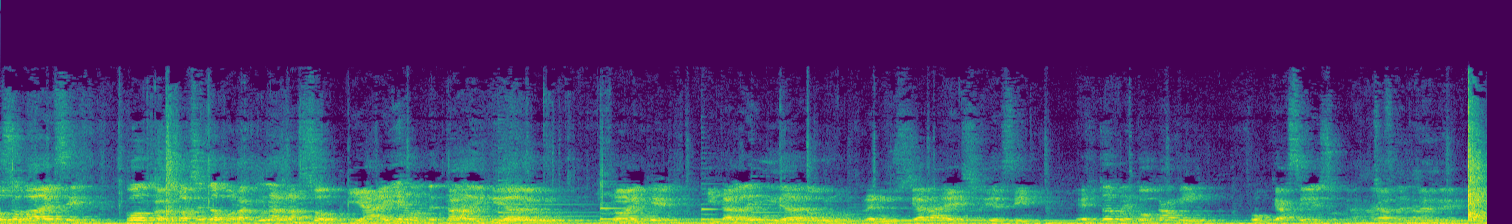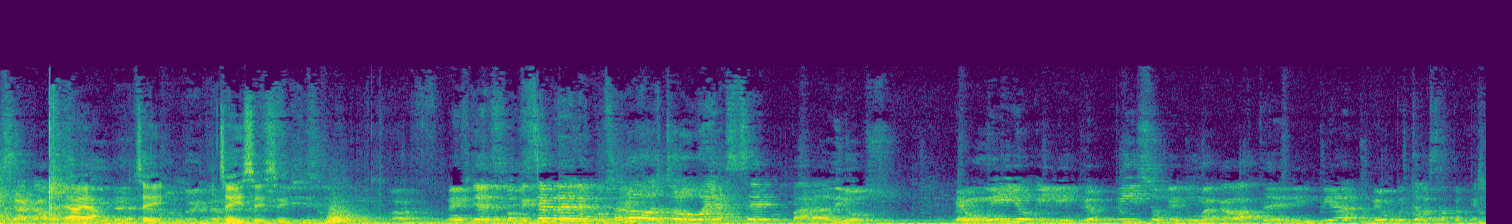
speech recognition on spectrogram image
usa para decir, contra, lo estoy haciendo por alguna razón. Y ahí es donde está la dignidad de uno. No hay que quitar la dignidad de uno, renunciar a eso y decir, esto me toca a mí, porque así lo hizo. Y se acabó. Ya, ya. Sí, sí, sí, sí. ¿Me entiendes? Porque siempre hay la excusa, no, esto lo voy a hacer para Dios. Me humillo y limpio el piso que tú me acabaste de limpiar. Me fuiste a pasar por el piso.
